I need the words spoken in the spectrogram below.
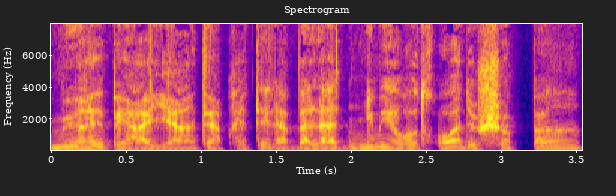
Muret Peraya interprétait la ballade numéro 3 de Chopin,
